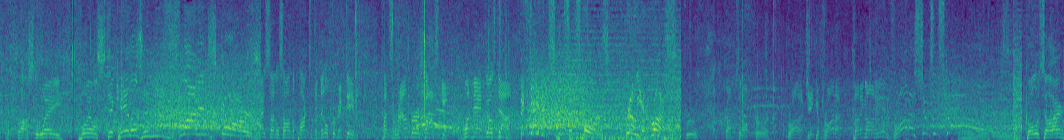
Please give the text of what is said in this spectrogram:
Across the way. Coyle stick handles and he slot and scores! Guy settles on the puck to the middle for McDavid. Cuts around Burakovsky. One man goes down. McDavid shoots and scores! Brilliant rush! Cruz drops it off for Vrana. Jakub Vrana cutting on in. Vrana shoots and scores. Kolasar.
